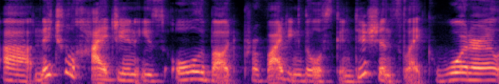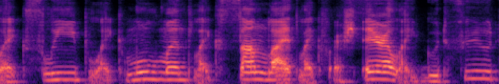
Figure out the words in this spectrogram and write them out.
uh, natural hygiene is all about providing those conditions like water, like sleep, like movement, like sunlight, like fresh air, like good food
